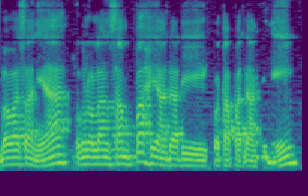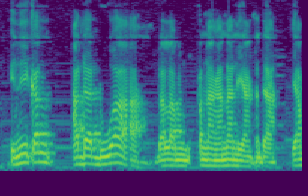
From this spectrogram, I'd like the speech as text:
bahwasanya pengelolaan sampah yang ada di Kota Padang ini, ini kan ada dua dalam penanganan yang ada. Yang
